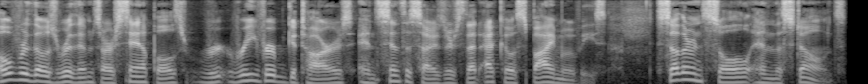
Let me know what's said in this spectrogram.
Over those rhythms are samples, re- reverb guitars, and synthesizers that echo spy movies, Southern Soul, and the Stones.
